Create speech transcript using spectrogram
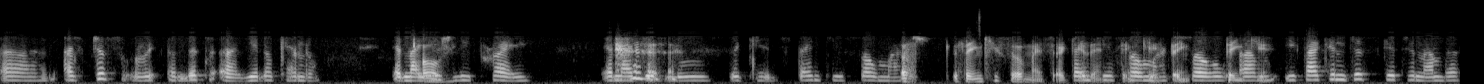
uh, I've just uh, lit a yellow candle, and I Oh. usually pray, and I just lose the kids. Thank you so much. Thank you so much. Okay, Thank then. you thank so you. much. Thank, so, thank um, you. if I can just get your number,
